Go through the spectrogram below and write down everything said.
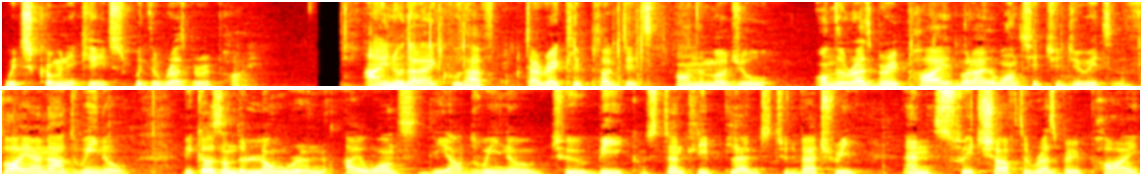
which communicates with the Raspberry Pi. I know that I could have directly plugged it on the module on the Raspberry Pi, but I wanted to do it via an Arduino because on the long run, I want the Arduino to be constantly plugged to the battery and switch off the Raspberry Pi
